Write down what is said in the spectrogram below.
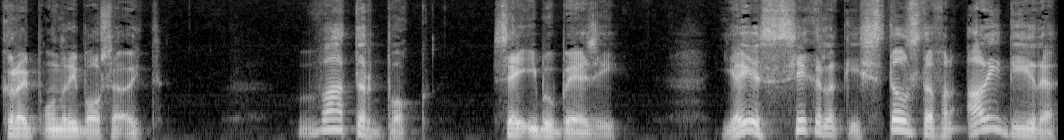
kruip onder die bosse uit. "Waterbok," sê Ibubezi. Jy is sekerlik die stilste van al die diere.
